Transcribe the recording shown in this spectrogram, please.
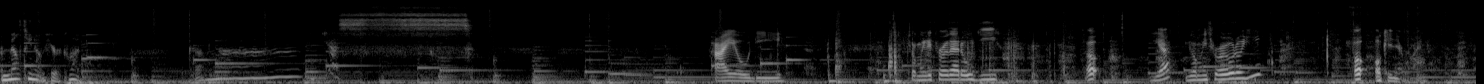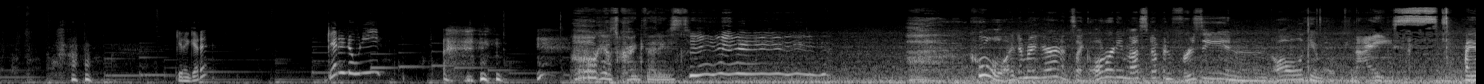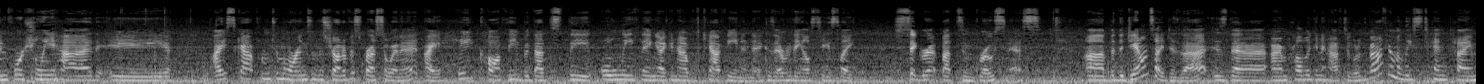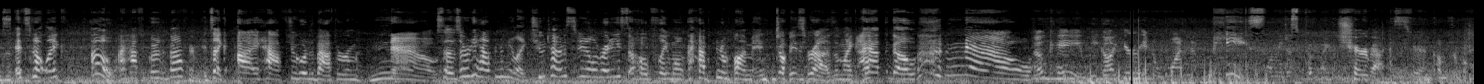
I'm melting out here. Come on. Come on. Yes. Hi, Odie. Do you want me to throw that Odie? Oh, yeah? You want me to throw it, Odie? Oh, okay, never mind. Gonna get it? Get it, Odie? okay, let's crank that AC cool. I did my hair and it's like already messed up and frizzy and all humid. Nice. I unfortunately had a ice cap from Tim Hortons with a shot of espresso in it. I hate coffee, but that's the only thing I can have with caffeine in it because everything else tastes like cigarette butts and grossness. Uh, but the downside to that is that I'm probably gonna have to go to the bathroom at least 10 times. It's not like, oh, I have to go to the bathroom. It's like, I have to go to the bathroom now. So it's already happened to me like two times today already, so hopefully it won't happen while I'm in Toys R Us. I'm like, I have to go Okay, we got here in one piece. Let me just put my chair back because it's very uncomfortable.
